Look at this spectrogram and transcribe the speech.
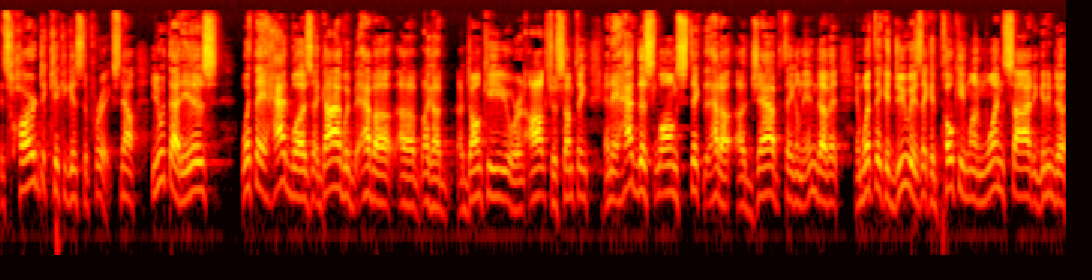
It's hard to kick against the pricks. Now, you know what that is? What they had was a guy would have a, a like a, a, donkey or an ox or something, and they had this long stick that had a, a, jab thing on the end of it. And what they could do is they could poke him on one side and get him to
